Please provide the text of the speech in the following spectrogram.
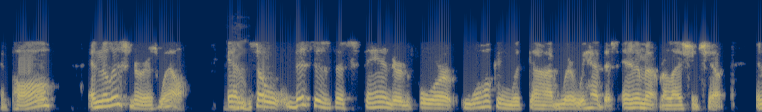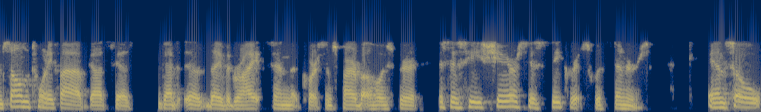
and Paul and the listener as well. And so this is the standard for walking with God where we have this intimate relationship. In Psalm 25, God says, God, uh, David writes, and of course inspired by the Holy Spirit, it says he shares his secrets with sinners. And so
